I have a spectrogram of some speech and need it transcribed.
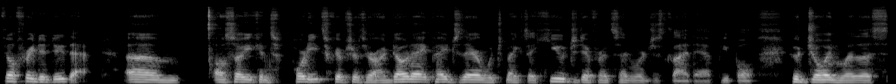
feel free to do that. Um, also you can support eat scripture through our donate page there which makes a huge difference and we're just glad to have people who join with us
